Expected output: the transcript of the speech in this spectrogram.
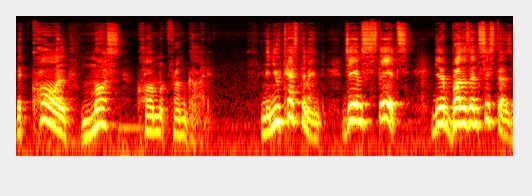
the call must come from God. In the New Testament, James states, Dear brothers and sisters,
